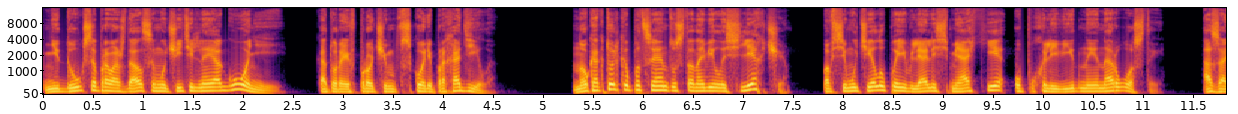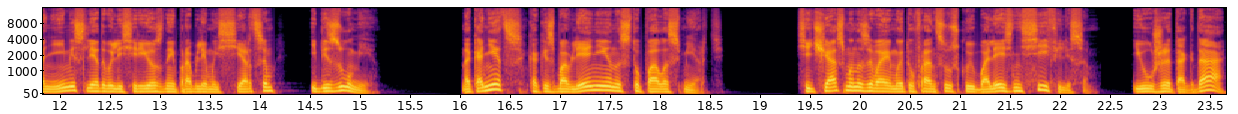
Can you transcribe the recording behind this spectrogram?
Недуг сопровождался мучительной агонией, которая, впрочем, вскоре проходила. Но как только пациенту становилось легче, по всему телу появлялись мягкие опухолевидные наросты, а за ними следовали серьезные проблемы с сердцем и безумие. Наконец, как избавление, наступала смерть. Сейчас мы называем эту французскую болезнь сифилисом. И уже тогда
